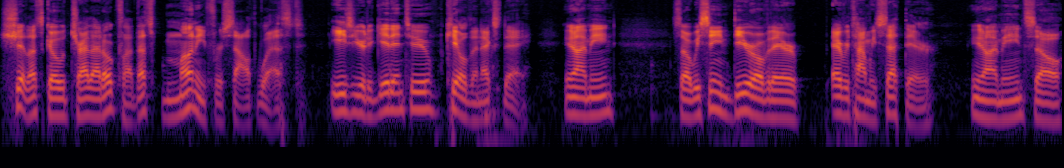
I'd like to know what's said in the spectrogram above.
Shit, let's go try that oak flat. That's money for Southwest. Easier to get into, kill the next day. You know what I mean? So we seen deer over there every time we set there. You know what I mean? So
